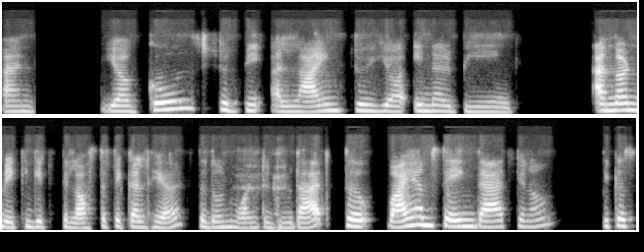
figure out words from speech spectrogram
and your goals should be aligned to your inner being. I'm not making it philosophical here, so don't want to do that. So, why I'm saying that, you know, because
